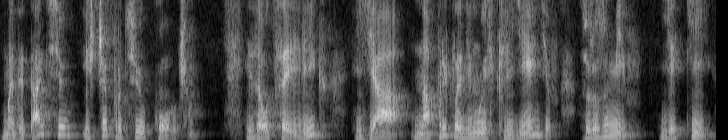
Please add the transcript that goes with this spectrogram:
медитацію і ще працюю коучем. І за оцей рік я на прикладі моїх клієнтів зрозумів, які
